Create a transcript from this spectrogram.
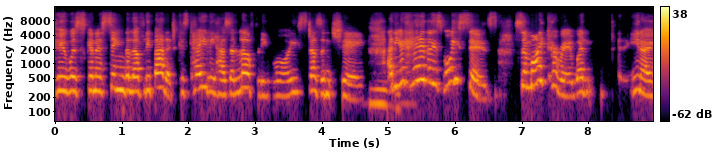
who was going to sing the lovely ballad because Ceili has a lovely voice, doesn't she? Mm. And you hear those voices. So my career went you know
